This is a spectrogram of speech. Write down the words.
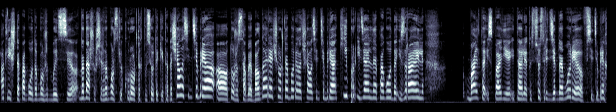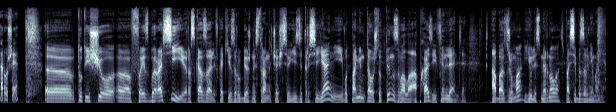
Отличная погода может быть э, на наших черноморских курортах, но все-таки это начало сентября. Э, то же самое Болгария, Черное море, начало сентября. Кипр, идеальная погода. Израиль, Мальта, Испания, Италия, то есть все Средиземное море в сентябре хорошее. Э, тут еще э, ФСБ России рассказали, в какие зарубежные страны чаще всего ездят россияне. И вот помимо того, что ты назвала, Абхазия и Финляндия. Абаз Джума, Юлия Смирнова, спасибо за внимание.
